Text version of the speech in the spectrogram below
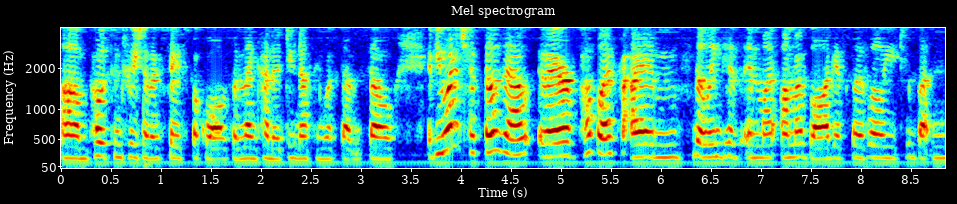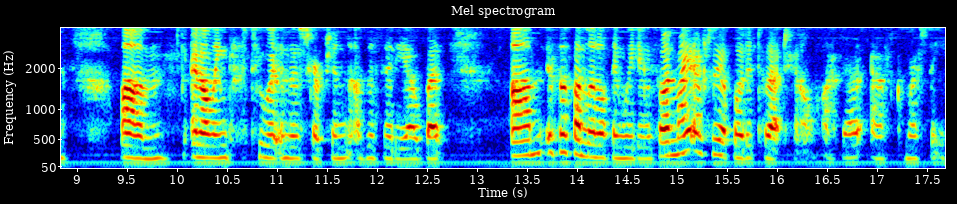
um, post them to each other's Facebook walls and then kind of do nothing with them. So if you want to check those out, they're public. I'm the link is in my on my blog. It's the little YouTube button, um, and I'll link to it in the description of this video. But um, it's a fun little thing we do. So I might actually upload it to that channel. I to ask Marcie.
